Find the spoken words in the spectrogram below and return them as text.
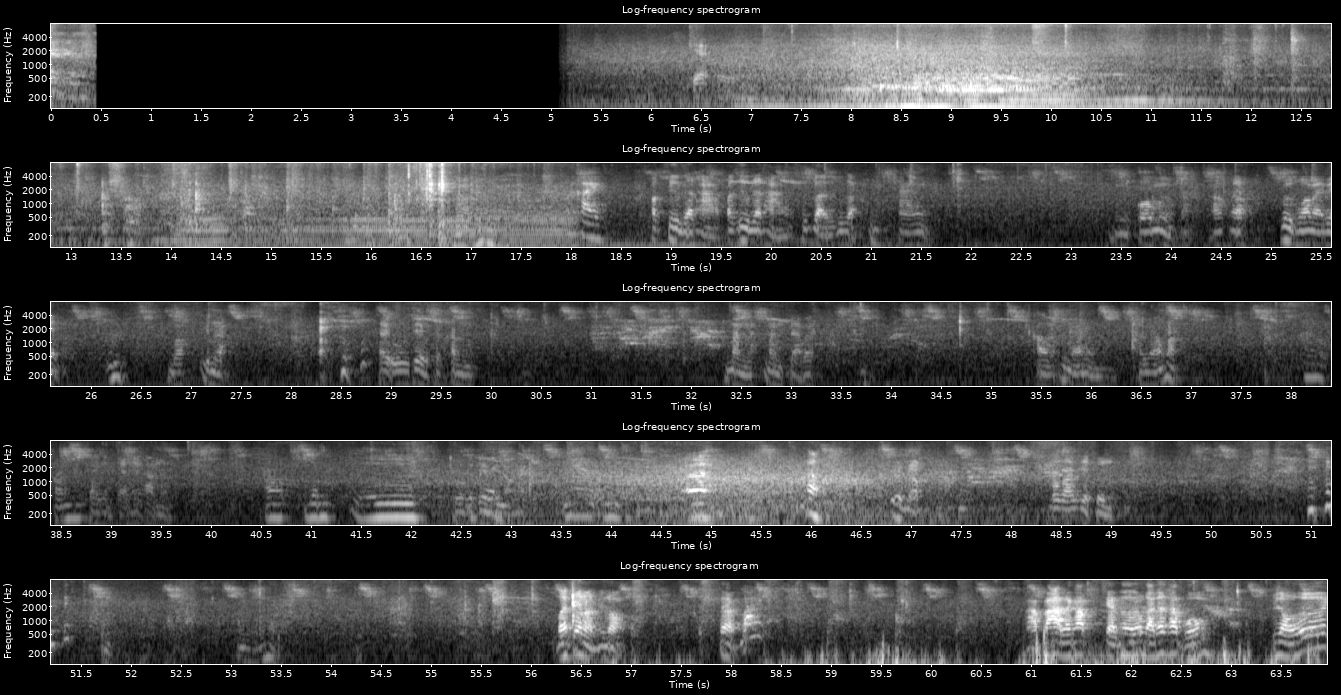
แกะปัก ซิวเดือนหางปักซิวเดือนหางทุกอย่างทุกอย่างใช่มีก้อมือเอาแม่มือหัวแม่เป็นบอกอิ่มละไอ้อูเจ้าจะคำมันนะมันจะไปเขาที่ไหนหนึ่งเขาเลี้ยวป่ะใจกันแต่ไม่ทำเอาเย็นดูก็เพื่อนน้องนะเออเพื่อ พวกเราเสียปืนบ้านเจ้าหน้าพี่น้อกแซ่บมากหาปลาแล้วครับแซ่บเนื้อแล้วกันนะครับผมพี่น้องเอ้ย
